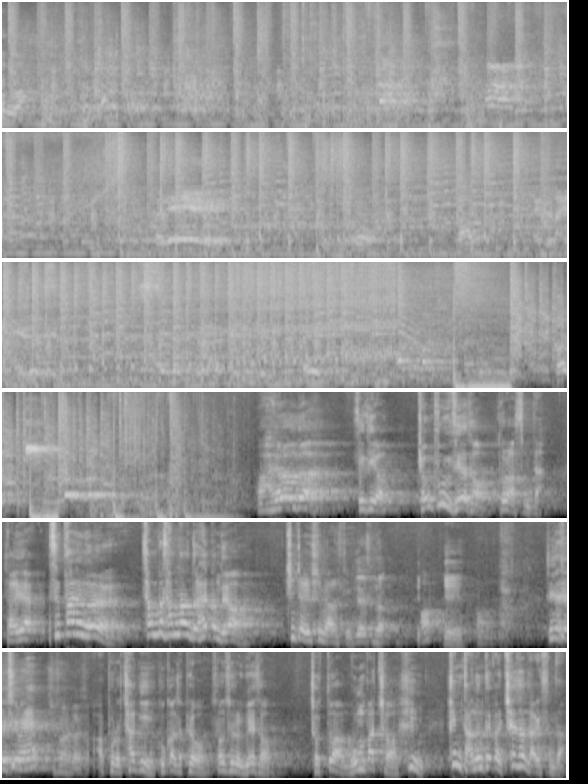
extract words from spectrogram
했어 그거? 와 여러분들 드디어 경품이 되어서 돌아왔습니다. 자 이제 스파링을 3분 3라운드를 할 건데요. 진짜 열심히 알았지? 예, 알겠습니다. 어? 예, 예. 진짜 열심히 해. 최선을 다해서. 앞으로 차기 국가대표 선수를 위해서 저 또한 몸 바쳐 힘, 힘 닿는 때까지 최선을 다하겠습니다.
